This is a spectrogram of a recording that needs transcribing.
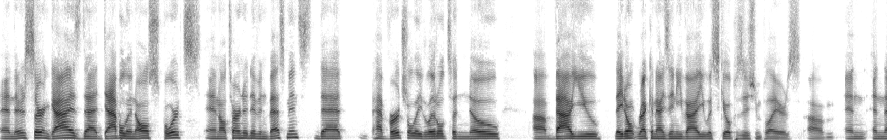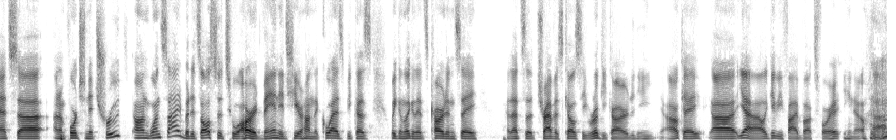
and there's certain guys that dabble in all sports and alternative investments that have virtually little to no uh, value. They don't recognize any value with skill position players, um, and and that's uh, an unfortunate truth on one side, but it's also to our advantage here on the quest because we can look at this card and say, that's a Travis Kelce rookie card. He, okay, uh, yeah, I'll give you five bucks for it. You know, uh,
